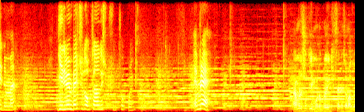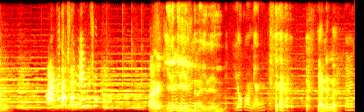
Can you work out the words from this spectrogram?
Eksiydim ben? 7590'a düşmüşüm çok buraya. Emre. Ben bunu çok iyiyim burada. Buraya kimse kaçamaz benden. Arkadaşlar Emre çok kuru. Aa, yok, yeni, yeni yenildin mi? Yeni yenildin. Yok oğlum yani. Yendin mi? Evet.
